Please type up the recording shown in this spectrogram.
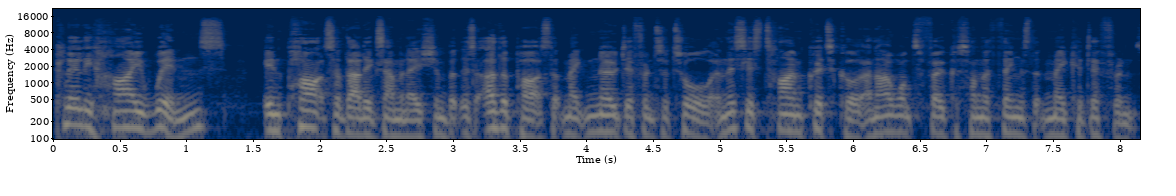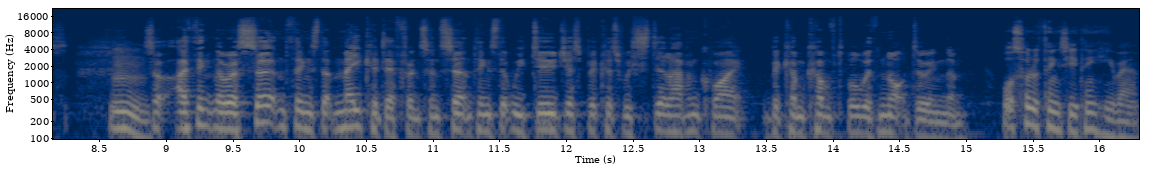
clearly high wins in parts of that examination, but there's other parts that make no difference at all. And this is time critical, and I want to focus on the things that make a difference. Hmm. So I think there are certain things that make a difference and certain things that we do just because we still haven't quite become comfortable with not doing them. What sort of things are you thinking about?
